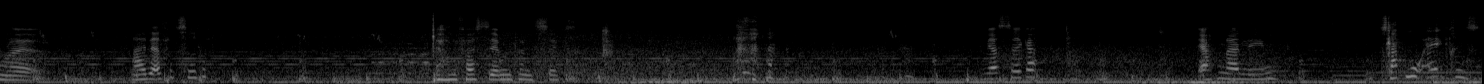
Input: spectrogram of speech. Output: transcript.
hun er... Nej, det er alt for tidligt. Ja, hun er først hjemme kl. 6. Jamen, jeg er sikker. Ja, hun er alene. Slap nu af, Chris.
